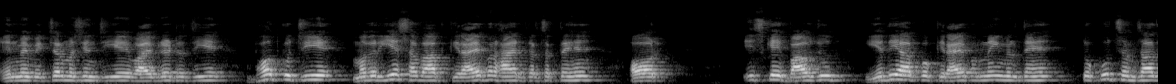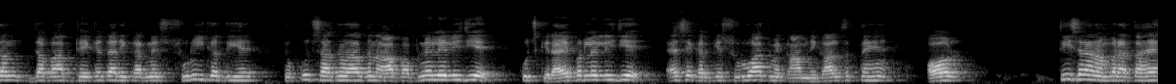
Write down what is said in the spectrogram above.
इनमें मिक्सर मशीन चाहिए वाइब्रेटर चाहिए, बहुत कुछ चाहिए, मगर ये सब आप किराए पर हायर कर सकते हैं। और इसके बावजूद यदि आपको किराए पर नहीं मिलते हैं तो कुछ संसाधन जब आप ठेकेदारी करने शुरू ही कर दी है तो कुछ संसाधन आप अपने ले लीजिए, कुछ किराए पर ले लीजिए, ऐसे करके शुरुआत में काम निकाल सकते हैं। और तीसरा नंबर आता है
